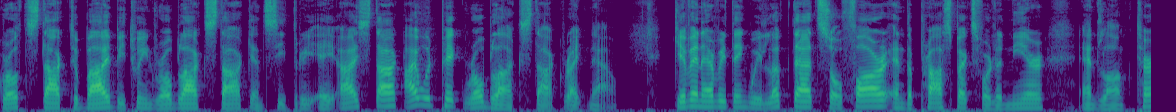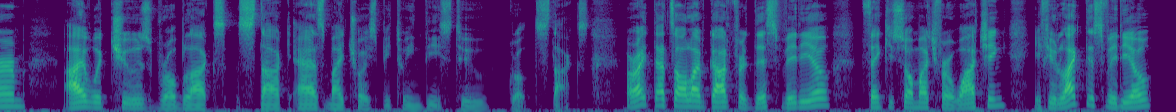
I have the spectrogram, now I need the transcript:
growth stock to buy between Roblox stock and C3AI stock, I would pick Roblox stock right now. Given everything we looked at so far and the prospects for the near and long term, I would choose Roblox stock as my choice between these two growth stocks. All right, that's all I've got for this video. Thank you so much for watching. If you like this video,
